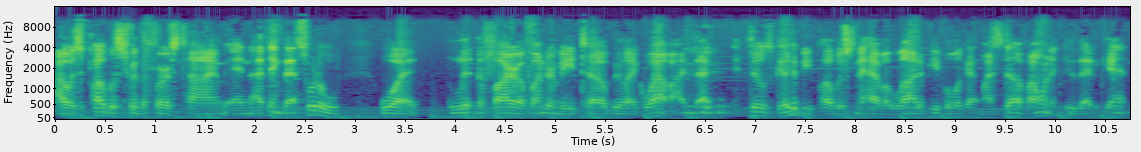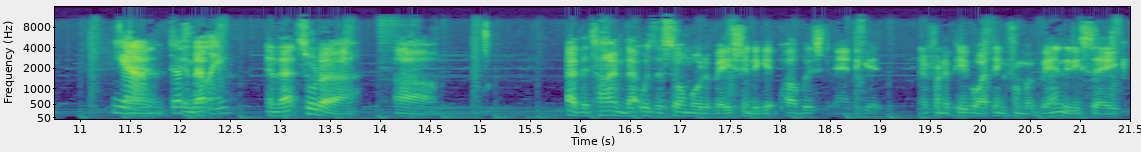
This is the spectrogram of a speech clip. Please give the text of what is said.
i was published for the first time and i think that's sort of what lit the fire up under me to be like wow I, that it feels good to be published and to have a lot of people look at my stuff. I want to do that again. Yeah, And- and that- definitely. and that sort of um, at the time that was the sole motivation to get published and to get in front of people i think from a vanity sake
